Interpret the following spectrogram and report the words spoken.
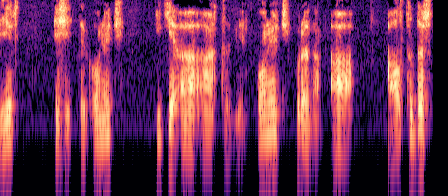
1 eşittir 13. 2A artı 1, 13. Buradan A 6'dır.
